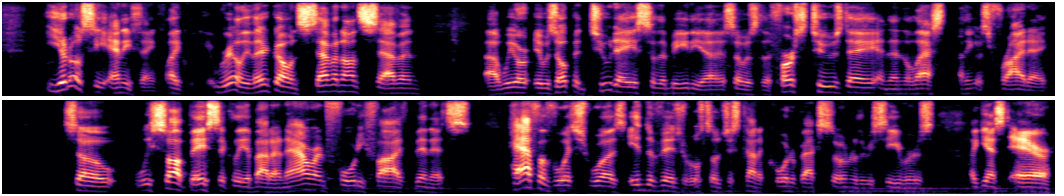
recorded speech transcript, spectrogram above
you don't see anything like really. They're going seven on seven. Uh, we were it was open two days to the media, so it was the first Tuesday and then the last I think it was Friday. So we saw basically about an hour and forty five minutes, half of which was individual, so just kind of quarterbacks throwing to the receivers against air,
